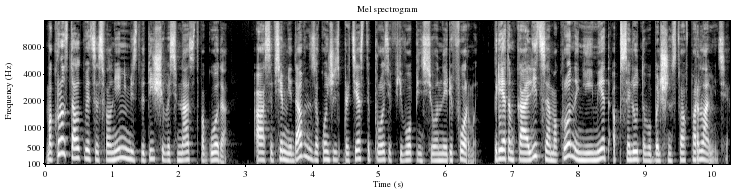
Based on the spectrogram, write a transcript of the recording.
Макрон сталкивается с волнениями с 2018 года, а совсем недавно закончились протесты против его пенсионной реформы – при этом коалиция Макрона не имеет абсолютного большинства в парламенте.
